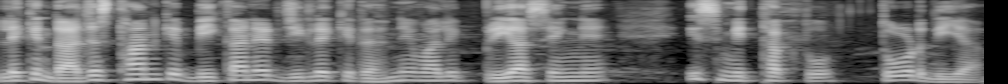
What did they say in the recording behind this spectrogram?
लेकिन राजस्थान के बीकानेर ज़िले की रहने वाली प्रिया सिंह ने इस मिथक को तोड़ दिया।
